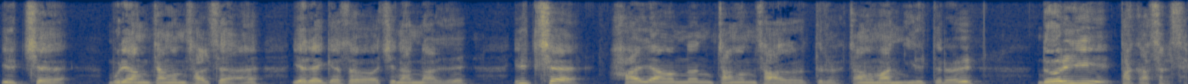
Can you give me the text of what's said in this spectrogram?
일체 무량 장엄 살세 열애께서 지난 날 일체 한량 없는 장엄사들을 장엄한 일들을 널리 닦아설세.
